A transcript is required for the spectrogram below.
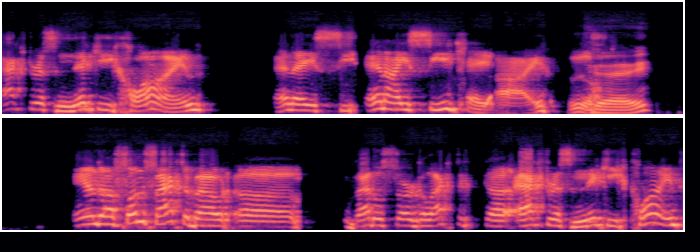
actress Nicki Clyne, N-A-C- N-I-C-K-I. Okay. And a fun fact about uh, Battlestar Galactica uh, actress Nicki Clyne.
